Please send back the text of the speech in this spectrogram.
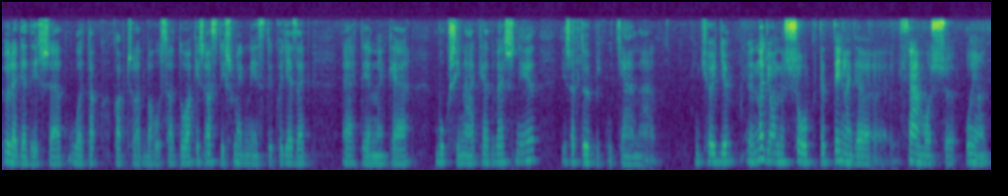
öregedéssel voltak kapcsolatba hozhatóak, és azt is megnéztük, hogy ezek eltérnek-e Buksinál, kedvesnél, és a többi kutyánál. Úgyhogy nagyon sok, tehát tényleg számos olyan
